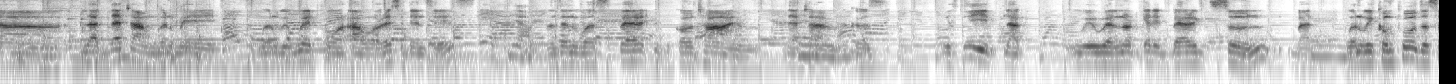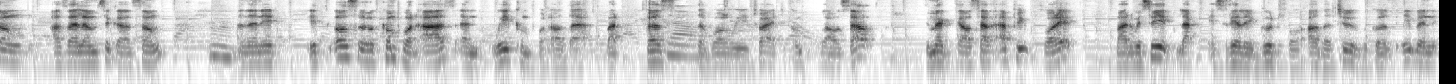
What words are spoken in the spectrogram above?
Oya like that time when we when we wait for our residences, Yeah. and then it was very difficult time that time Mm. because we see it like we will not get it very soon. But when we compose the song Asylum Seeker song, Mm. and then it it also comfort us and we comfort others. But first Yeah. of all, we try to comfort ourselves to make ourselves happy for it. But we see it like it's really good for other too because even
